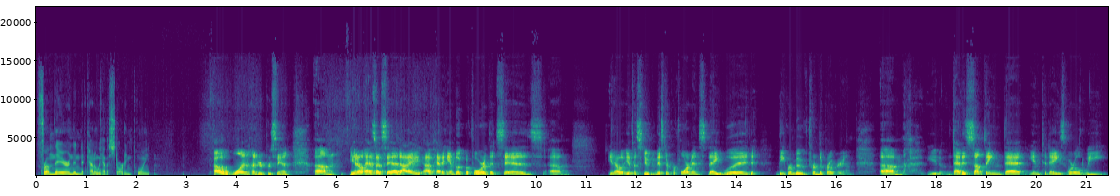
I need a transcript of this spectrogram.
from there, and then kind of we have a starting point? Oh, 100%. Um, you know, as I said, I, I've had a handbook before that says, um, you know, if a student missed a performance, they would be removed from the program. Um, you know, that is something that in today's world we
